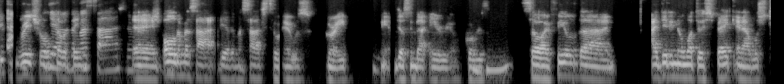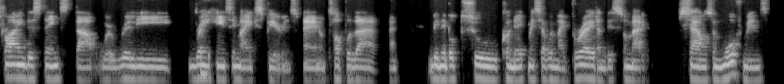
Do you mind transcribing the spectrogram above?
ritual yeah, the massage, the and all the massage, yeah, the massage too. It was great, yeah, just in that area, of course. Mm-hmm. So I feel that I didn't know what to expect, and I was trying these things that were really enhancing my experience. And on top of that, being able to connect myself with my breath and these somatic sounds and movements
